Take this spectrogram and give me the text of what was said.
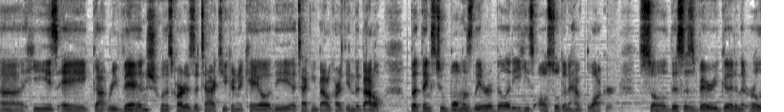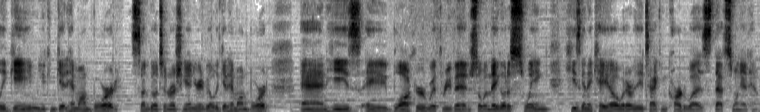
Uh, he's a got revenge. When this card is attacked, you can KO the attacking battle card at the end of the battle. But thanks to Bulma's leader ability, he's also going to have blocker. So this is very good in the early game. You can get him on board. Son Goten rushing in, you're going to be able to get him on board. And he's a blocker with revenge. So when they go to swing, he's going to KO whatever the attacking card was that swung at him.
